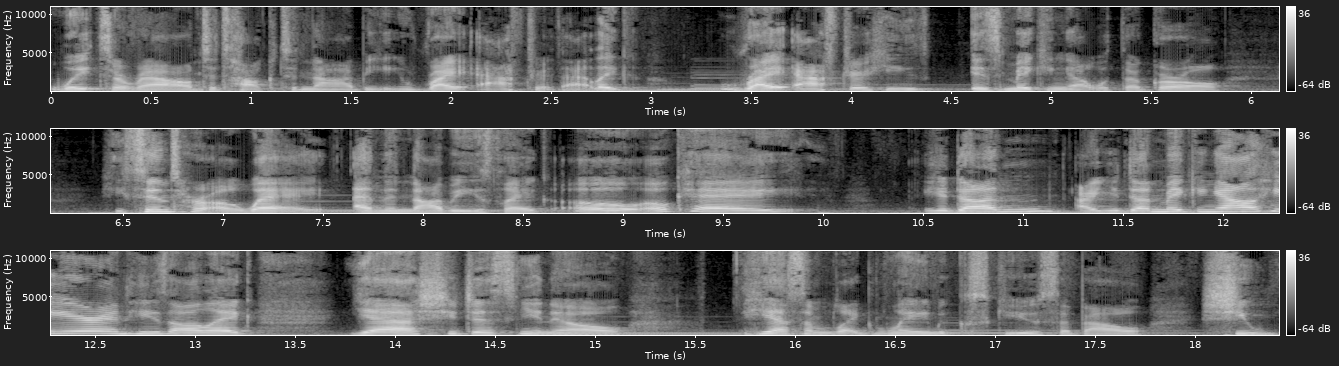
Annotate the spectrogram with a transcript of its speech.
waits around to talk to Nabi right after that, like right after he is making out with the girl, he sends her away. And then Nabi's like, oh, okay, you're done? Are you done making out here? And he's all like, yeah, she just, you know, he has some like lame excuse about she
